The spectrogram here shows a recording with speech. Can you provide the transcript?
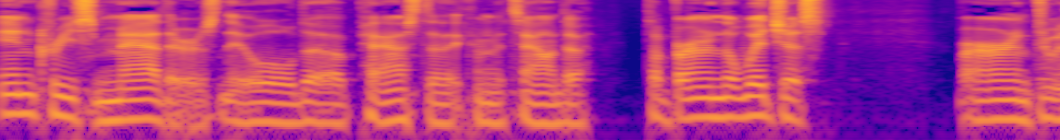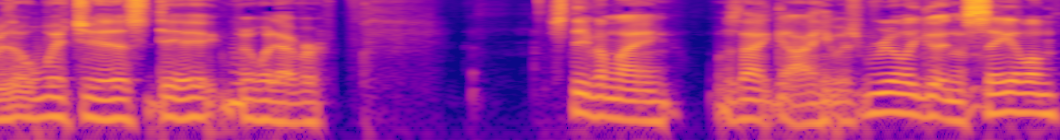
Increase Mathers, the old uh, pastor that came to town to, to burn the witches. Burn through the witches, dig, whatever. Stephen Lang was that guy. He was really good in Salem.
